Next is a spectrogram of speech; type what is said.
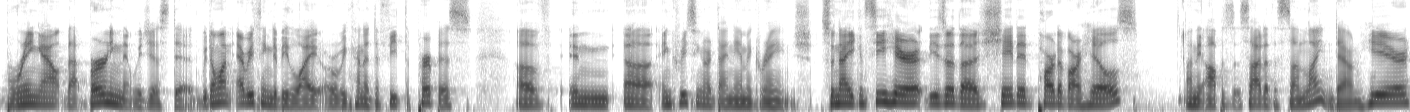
bring out that burning that we just did. We don't want everything to be light or we kind of defeat the purpose of in, uh, increasing our dynamic range. So now you can see here, these are the shaded part of our hills on the opposite side of the sunlight down here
